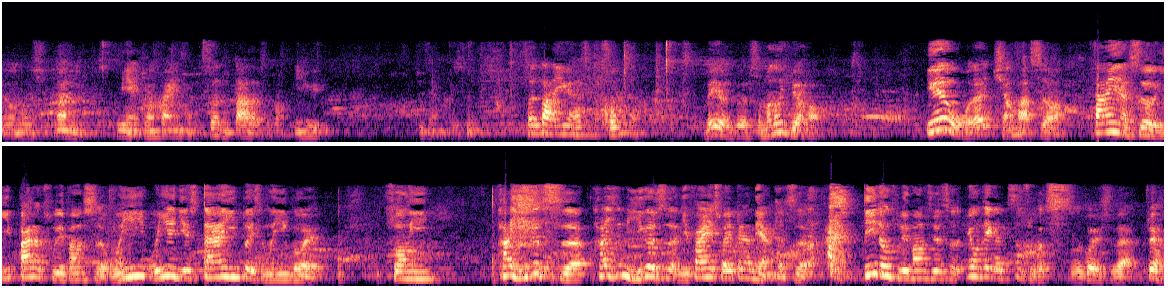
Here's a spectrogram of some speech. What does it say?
那种东西，那你勉强翻译成盛大的什么音乐，就这样可以。盛大的音乐还是空的，没有个什么东西比较好。因为我的想法是啊。翻译的时候，一般的处理方式，文音文言节是单音对什么音？各位，双音。它一个词，它这么一个字，你翻译出来变成两个字。第一种处理方式就是用这个字组的词，各位是不是最好？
